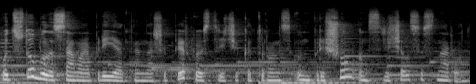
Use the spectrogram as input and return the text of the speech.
Вот что было самое приятное наша первая встреча, которую он, он пришел, он встречался с народом.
